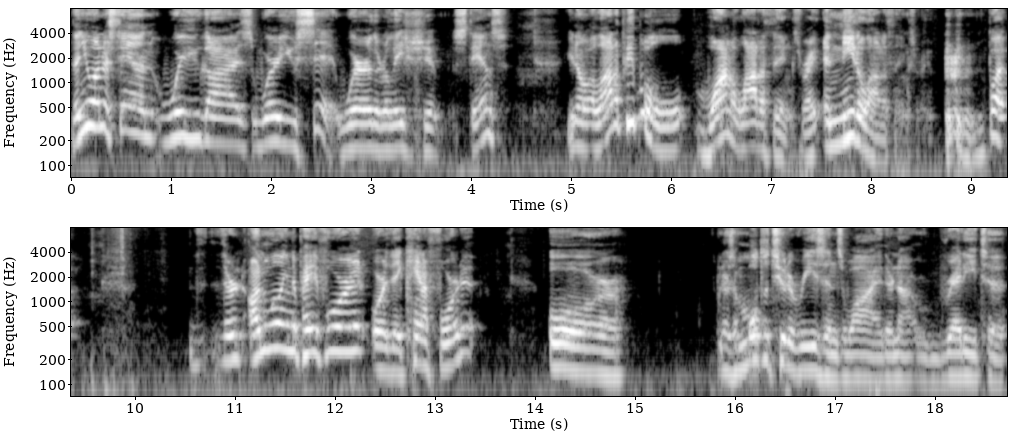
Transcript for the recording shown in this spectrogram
you understand where you guys where you sit, where the relationship stands. You know, a lot of people want a lot of things, right? And need a lot of things, right? but they're unwilling to pay for it or they can't afford it or there's a multitude of reasons why they're not ready to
